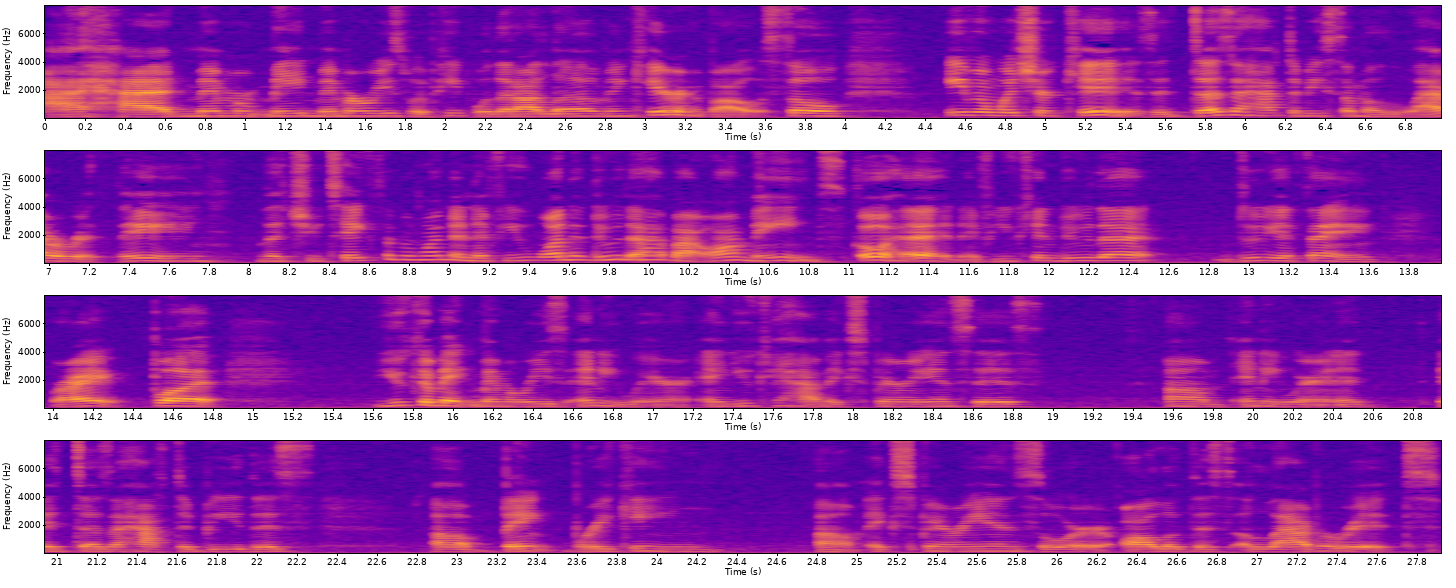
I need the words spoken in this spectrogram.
i had mem- made memories with people that i love and care about. So even with your kids. It doesn't have to be some elaborate thing that you take them on. And if you want to do that, by all means, go ahead. If you can do that, do your thing, right? But you can make memories anywhere and you can have experiences um, anywhere. And it, it doesn't have to be this uh, bank breaking um, experience or all of this elaborate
